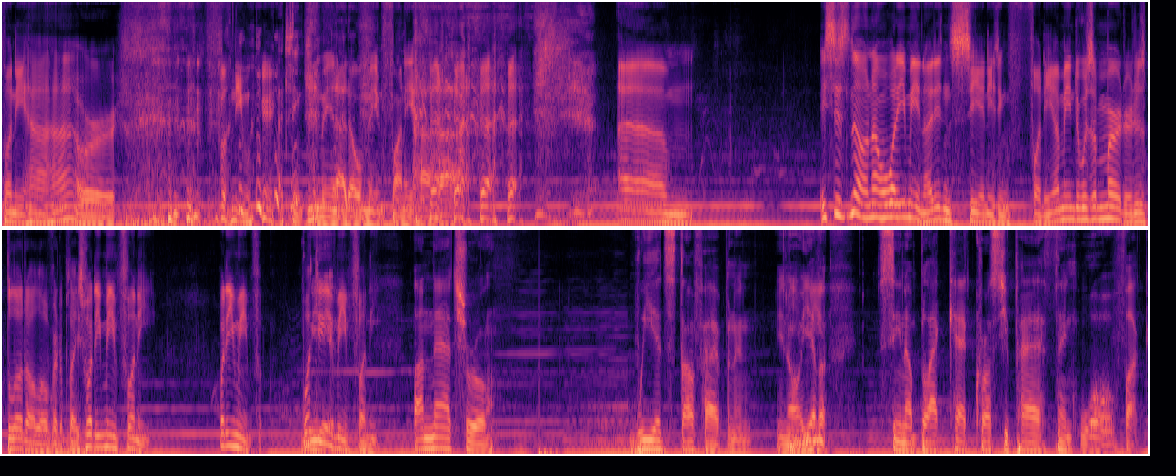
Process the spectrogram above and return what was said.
Funny, haha, or funny I think you mean I don't mean funny, haha. Um, he says, "No, no. What do you mean? I didn't see anything funny. I mean, there was a murder. There's blood all over the place. What do you mean funny? What do you mean? What do you Weird. mean funny? Unnatural. Weird stuff happening. You know, you You- ever seen a black cat cross your path? Think, whoa, fuck,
